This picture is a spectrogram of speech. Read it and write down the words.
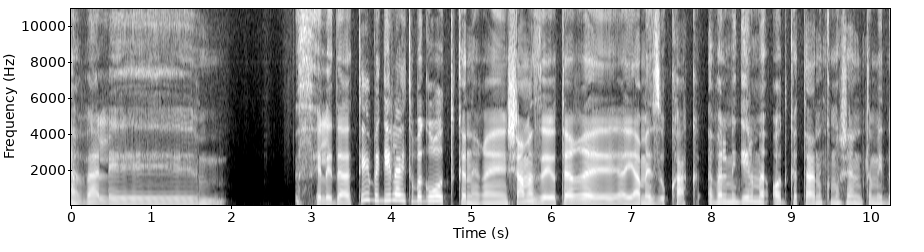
אבל uh, זה לדעתי בגיל ההתבגרות כנראה שם זה יותר uh, היה מזוקק אבל מגיל מאוד קטן כמו שאני תמיד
